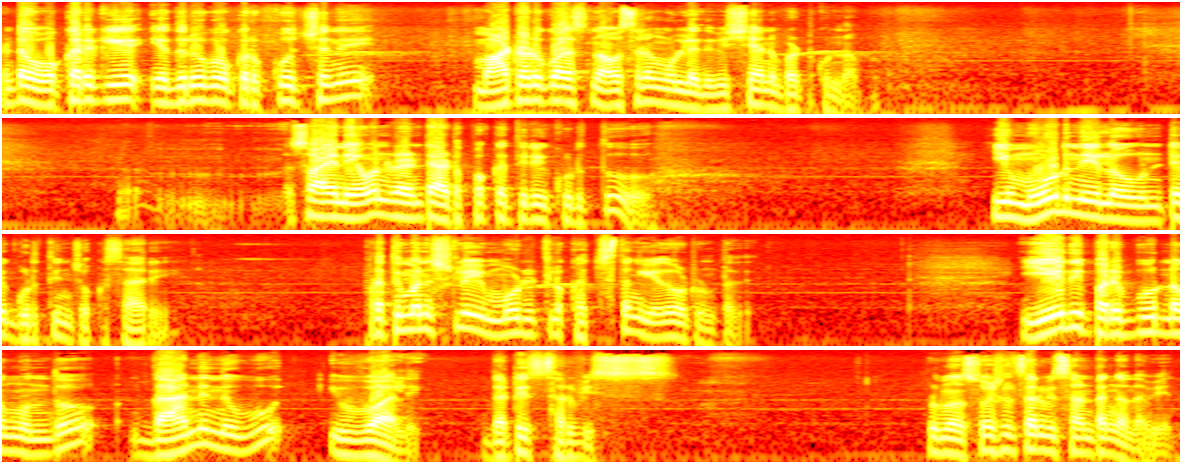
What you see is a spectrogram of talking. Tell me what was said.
అంటే ఒకరికి ఎదురుగా ఒకరు కూర్చొని మాట్లాడుకోవాల్సిన అవసరం కూడా లేదు విషయాన్ని పట్టుకున్నప్పుడు. సో ఆయన ఏమన్నాడంటే అటుపక్క తిరిగి కుడుతూ ఈ మూడు నీలో ఉంటే గుర్తించు ఒకసారి. ప్రతి మనిషిలో ఈ మూడిట్లో ఖచ్చితంగా ఏదో ఒకటి ఉంటుంది. ఏది పరిపూర్ణంగా ఉందో దాన్ని నువ్వు ఇవ్వాలి. దట్ ఈస్ సర్వీస్ ఇప్పుడు మనం సోషల్ సర్వీస్ అంటాం కదా నవీన్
